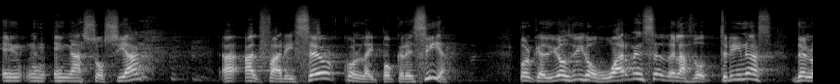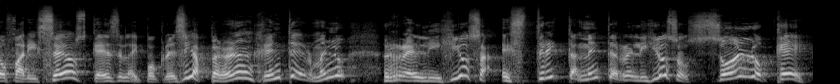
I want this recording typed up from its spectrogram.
en, asociar al fariseo con la hipocresía. Porque Dios dijo, guárdense de las doctrinas de los fariseos, que es la hipocresía. Pero eran gente, hermano, religiosa, estrictamente religiosos. Solo que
